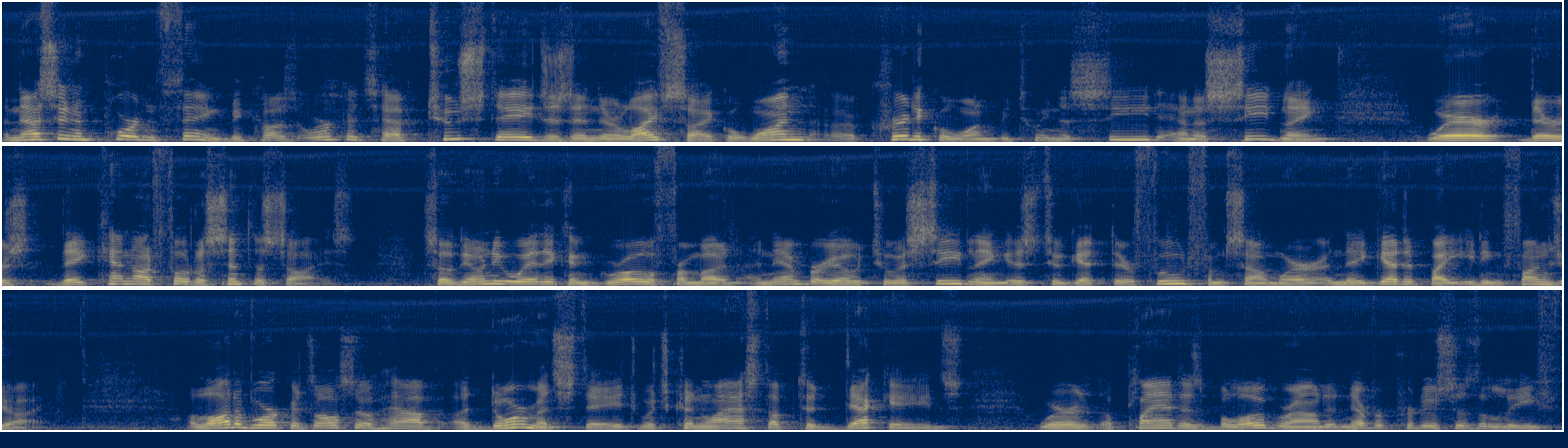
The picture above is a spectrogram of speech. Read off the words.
And that's an important thing because orchids have two stages in their life cycle. One, a critical one, between a seed and a seedling, where there's, they cannot photosynthesize. So the only way they can grow from a, an embryo to a seedling is to get their food from somewhere, and they get it by eating fungi. A lot of orchids also have a dormant stage, which can last up to decades, where a plant is below ground, it never produces a leaf.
